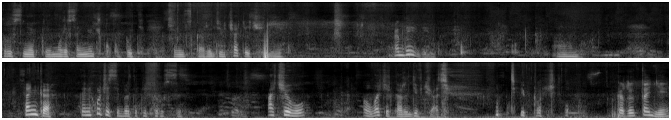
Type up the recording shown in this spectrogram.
трусняки. Може санючку купити. Що він скаже, дівчата чи ні. А де він? Ну. Санька, ти не хочеш себе такі труси? А чого? О, бачиш, каже, дівчат. Ті, пожалуйста. Каже, та ні.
